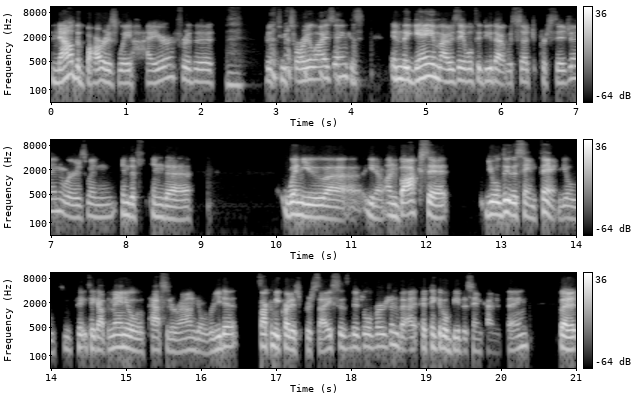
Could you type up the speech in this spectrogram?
now the bar is way higher for the the tutorializing because in the game i was able to do that with such precision whereas when in the in the when you uh you know unbox it you'll do the same thing you'll take out the manual pass it around you'll read it it's not going to be quite as precise as the digital version, but I, I, think it'll be the same kind of thing. But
